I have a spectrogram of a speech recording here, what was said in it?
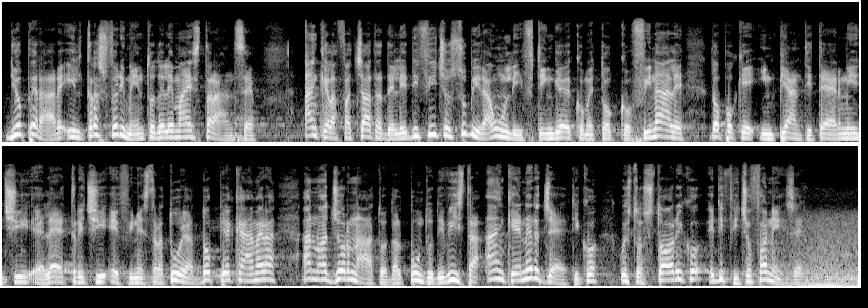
di operare il trasferimento delle maestranze. Anche la facciata dell'edificio subirà un lifting come tocco finale, dopo che impianti termici, elettrici e finestrature a doppia camera hanno aggiornato dal punto di vista anche energetico questo storico edificio fanese.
